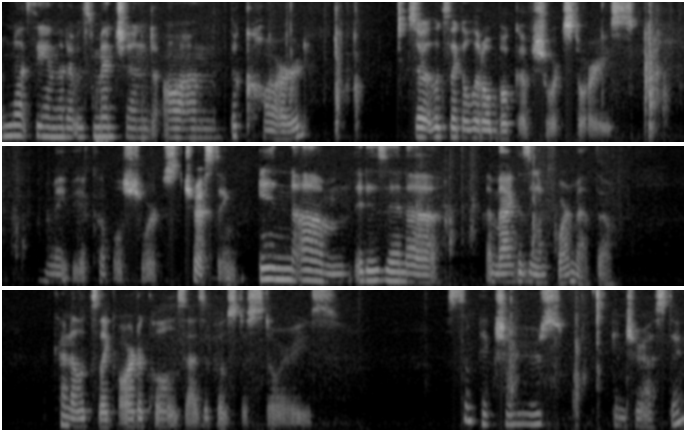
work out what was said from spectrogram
I'm not seeing that it was mentioned on the card. So it looks like a little book of short stories. Maybe a couple shorts. Interesting. In um, it is in a a magazine format, though. Kind of looks like articles as opposed to stories. Some pictures. Interesting.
